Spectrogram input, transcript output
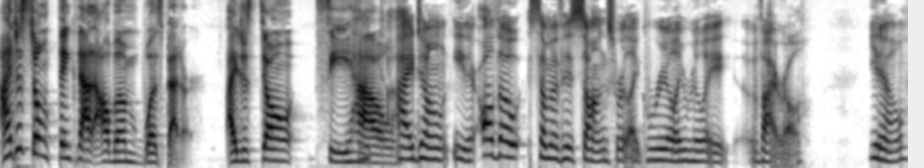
I just don't think that album was better. I just don't see how I don't either. Although some of his songs were like really, really viral, you know.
